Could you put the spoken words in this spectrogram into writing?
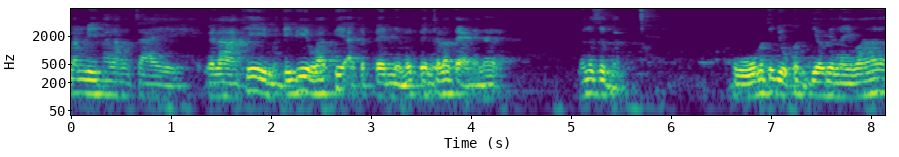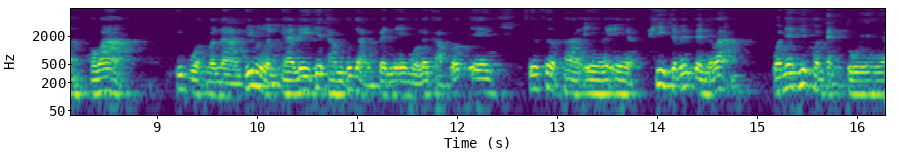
มันมีพลังใจ เวลาที่เหมือนที่พี่ว่าพี่อาจจะเป็นหรือไม่เป็นก็แล้วแต่เนี่ยนะมันรู้สึกแบบโหมันจะอยู่คนเดียวยังไงวะเพราะว่าพี่บวชมานานพี่เหมือนแพรรี่ที่ทำทุกอย่างเป็นเองหมดเลยขับรถเองซื้อเสื้อผ้าเองอะไรเองอะพี่จะไม่เป็นเลยว่า วันนี้พี่ควรแต่งตัวยังไง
